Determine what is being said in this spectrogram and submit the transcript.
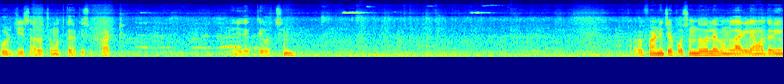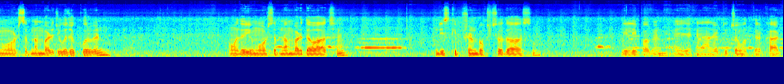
গর্জিয়াস আরও চমৎকার কিছু খাট এই দেখতে পাচ্ছেন। ফার্নিচার পছন্দ হলে এবং লাগলে আমাদের ইমো হোয়াটসঅ্যাপ নাম্বারে যোগাযোগ করবেন। আমাদের ইমো হোয়াটসঅ্যাপ নাম্বার দেওয়া আছে। ডিসক্রিপশন বক্সেও দেওয়া আছে। গেলেই পাবেন। এই যে এখানে আরও একটি চমৎকার খাট।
